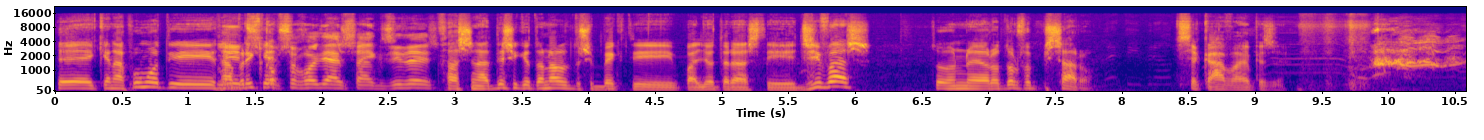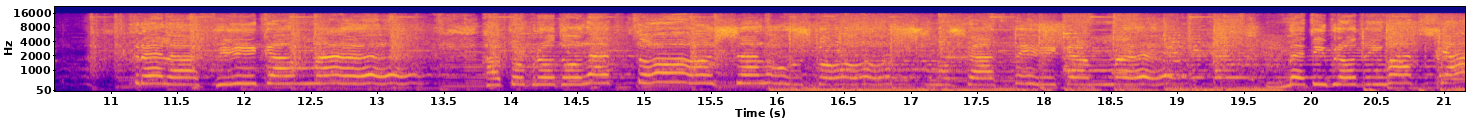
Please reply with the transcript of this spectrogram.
Ε, και να πούμε ότι θα Μην βρει τους και, κοψοχολιάζεις τους αεξίδες. θα συναντήσει και τον άλλο του συμπέκτη παλιότερα στη Τζίβας, τον ε, Ροντόλφο Πισάρο. Σε κάβα έπαιζε. Τρελαθήκαμε Από το πρώτο λεπτό σε άλλους κόσμους χαθήκαμε Με την πρώτη ματιά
